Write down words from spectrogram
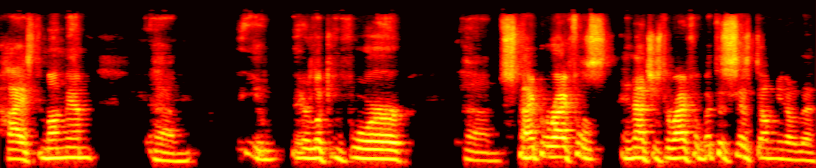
highest among them. Um, you know, they're looking for um, sniper rifles, and not just the rifle, but the system. You know, the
